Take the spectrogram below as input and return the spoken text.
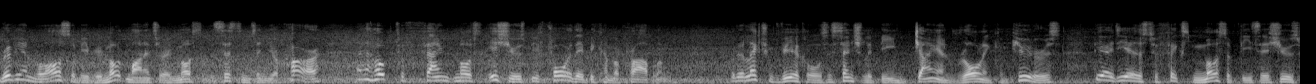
Rivian will also be remote monitoring most of the systems in your car and hope to find most issues before they become a problem. With electric vehicles essentially being giant rolling computers, the idea is to fix most of these issues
